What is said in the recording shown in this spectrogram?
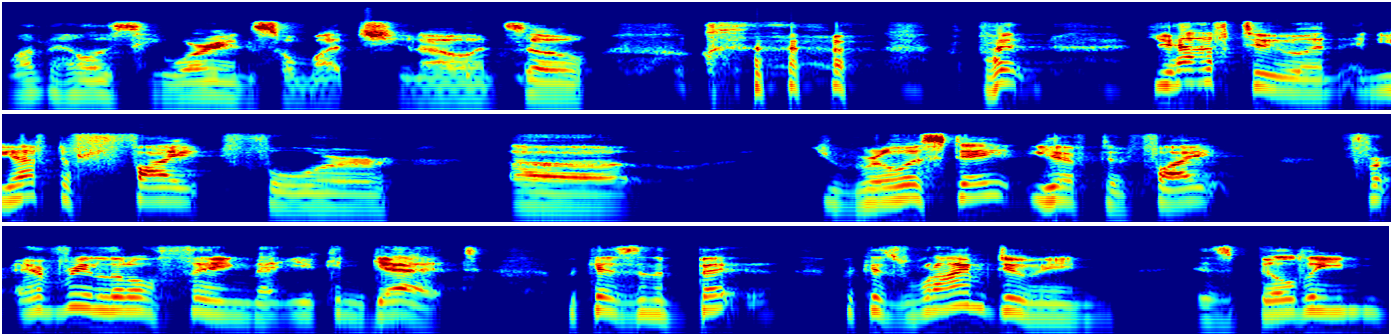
why the hell is he worrying so much? You know, and so, but you have to, and, and you have to fight for uh, your real estate. You have to fight for every little thing that you can get because in the be- because what I'm doing is building,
